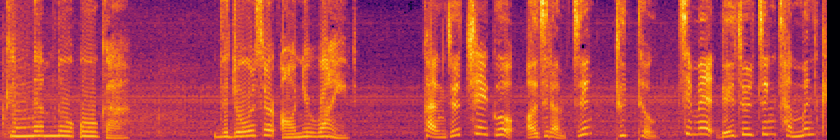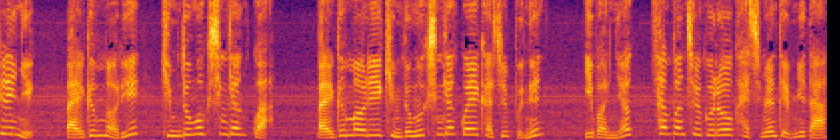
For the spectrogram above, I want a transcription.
Kumnamno Oga. The doors are on your right. 광주 최고 어지럼증, 두통, 치매, 뇌졸중 전문 클리닉 맑은 머리 김동욱 신경과 맑은 머리 김동욱 신경과에 가실 분은 이번 역 3번 출구로 가시면 됩니다.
